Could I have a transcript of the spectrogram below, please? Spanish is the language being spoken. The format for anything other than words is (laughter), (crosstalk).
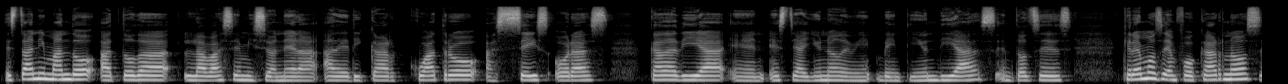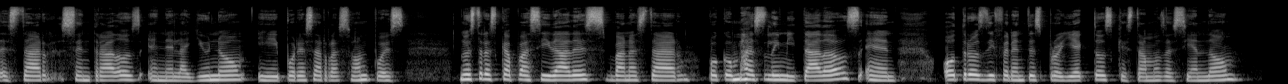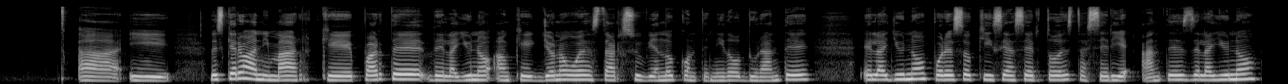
está animando a toda la base misionera a dedicar cuatro a seis horas cada día en este ayuno de 21 días. Entonces, queremos enfocarnos, estar centrados en el ayuno y por esa razón, pues, nuestras capacidades van a estar poco (laughs) más limitadas en otros diferentes proyectos que estamos haciendo. Uh, y les quiero animar que parte del ayuno, aunque yo no voy a estar subiendo contenido durante el ayuno, por eso quise hacer toda esta serie antes del ayuno.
